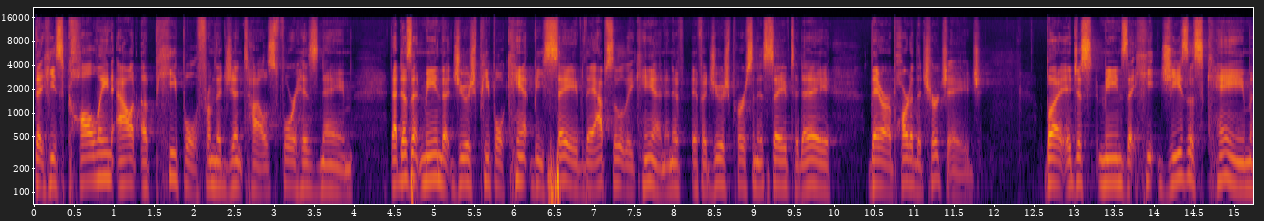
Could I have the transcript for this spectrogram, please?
that he's calling out a people from the Gentiles for his name. That doesn't mean that Jewish people can't be saved. They absolutely can. And if, if a Jewish person is saved today, they are a part of the church age. But it just means that he, Jesus came,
